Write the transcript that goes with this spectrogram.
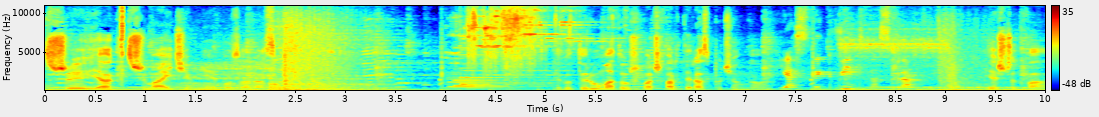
3 jak trzymajcie mnie, bo zaraz. Tego Tyruma to już chyba czwarty raz pociągnąłem. jasny gwint na strach. Jeszcze dwa.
